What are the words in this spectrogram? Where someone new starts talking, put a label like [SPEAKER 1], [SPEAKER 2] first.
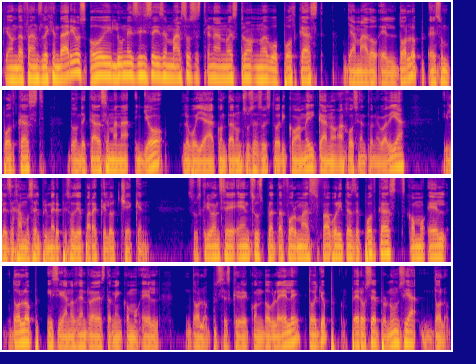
[SPEAKER 1] ¿Qué onda fans legendarios? Hoy lunes 16 de marzo se estrena nuestro nuevo podcast llamado El Dolop. Es un podcast donde cada semana yo le voy a contar un suceso histórico americano a José Antonio Badía y les dejamos el primer episodio para que lo chequen. Suscríbanse en sus plataformas favoritas de podcasts como El Dolop y síganos en redes también como El Dolop. Se escribe con doble L, Toyop, pero se pronuncia Dolop.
